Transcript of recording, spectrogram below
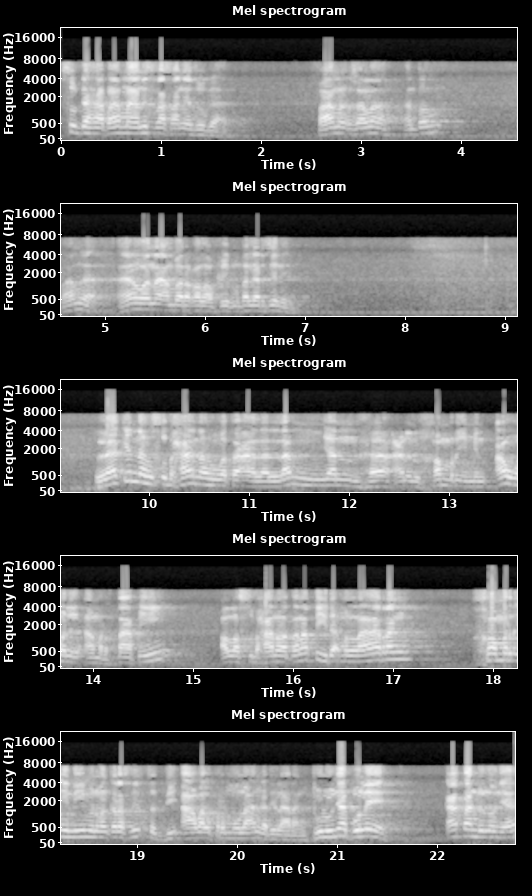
Sudah apa? Manis rasanya juga. Paham insyaallah antum? Paham enggak? Ayo na'am barakallahu fiikum. Kita lihat sini. Lakinnahu subhanahu wa ta'ala lam yanha 'anil khamri min awalil amr. Tapi Allah Subhanahu wa taala tidak melarang Khomer ini minuman keras ini di awal permulaan enggak dilarang. Dulunya boleh. Kapan dulunya?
